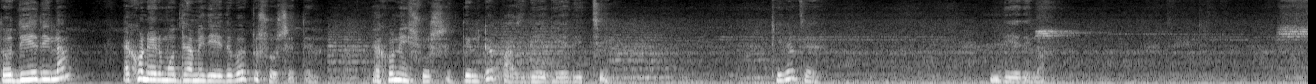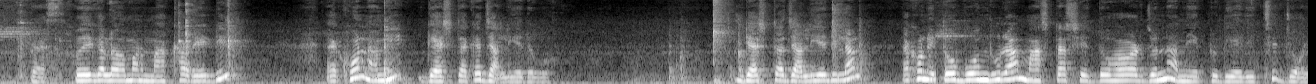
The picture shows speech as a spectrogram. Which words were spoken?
তো দিয়ে দিলাম। এখন এর মধ্যে আমি দিয়ে দেবো একটু সর্ষের তেল। এখন এই সর্ষের তেলটা পাশ দিয়ে দিয়ে দিচ্ছি। ঠিক আছে? দিয়ে দিলাম। ব্যাস, হয়ে গেল আমার মাখা রেডি এখন আমি গ্যাসটাকে জ্বালিয়ে দেব। গ্যাসটা জ্বালিয়ে দিলাম। এখন তো বন্ধুরা, মাছটা সেদ্ধ হওয়ার জন্য আমি একটু দিয়ে দিচ্ছি জল।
